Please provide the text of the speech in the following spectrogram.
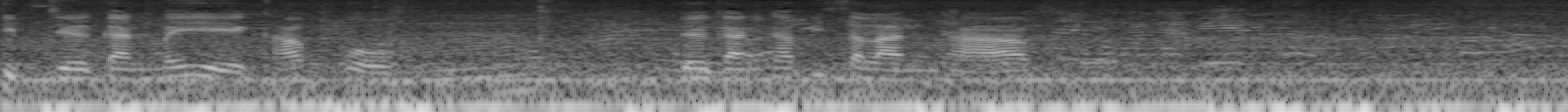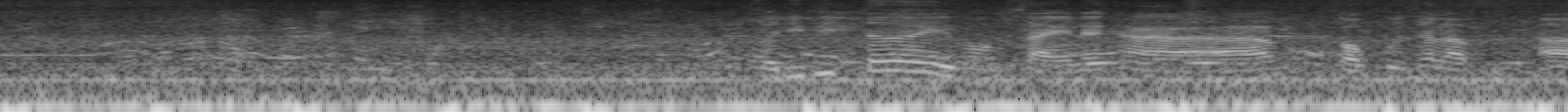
20 เจอกันไม่เอกครับผม เจอกันครับพิสรันครับสวัสดีพี่เต้ยผมใสนะครับ ขอบคุณสำหรับอ่า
